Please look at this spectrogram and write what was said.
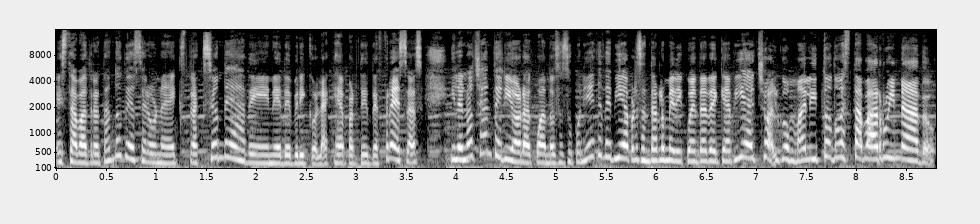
Estaba tratando de hacer una extracción de ADN de bricolaje a partir de fresas y la noche anterior a cuando se suponía que debía presentarlo me di cuenta de que había hecho algo mal y todo estaba arruinado.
